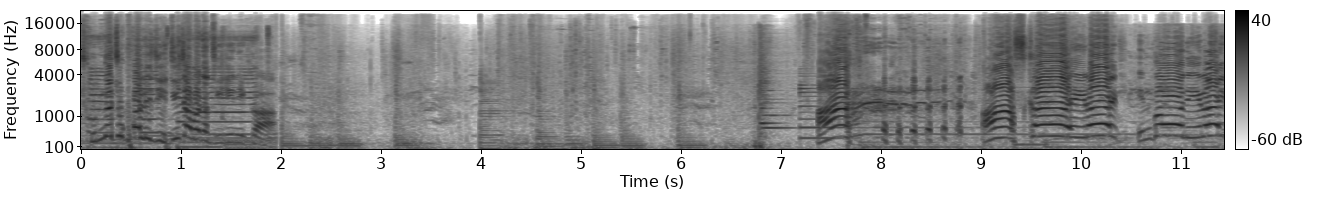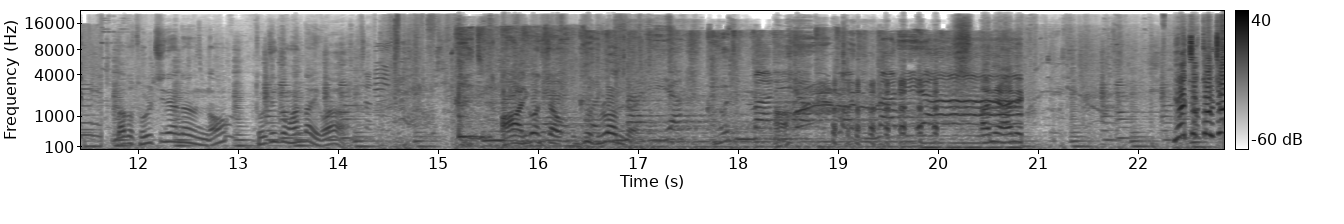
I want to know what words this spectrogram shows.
존나 쪽팔리지. 뛰자마자 뒤지니까. 아! 아 스카이라이트 인권이라이트 나도 돌진에는 어? 돌진 좀 한다 이거야 아 이건 진짜 그 눌렀는데. 아. 아니 아니. 예측 돌진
